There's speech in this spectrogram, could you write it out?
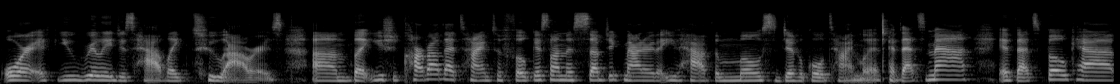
or if you really just have like two hours. Um, but you should carve out that time to focus on the subject matter that you have the most difficult time with. If that's math if that's vocab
